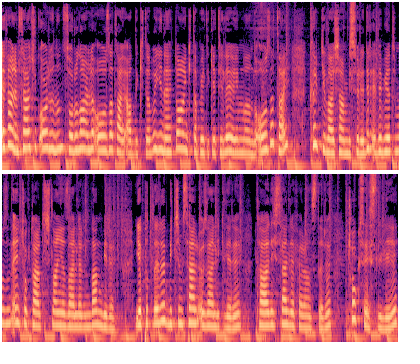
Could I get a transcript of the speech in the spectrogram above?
Efendim Selçuk Orhan'ın Sorularla Oğuz Atay adlı kitabı yine Doğan Kitap etiketiyle yayımlandı. Oğuz Atay 40 yıl aşan bir süredir edebiyatımızın en çok tartışılan yazarlarından biri. Yapıtları, biçimsel özellikleri, tarihsel referansları, çok sesliliği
